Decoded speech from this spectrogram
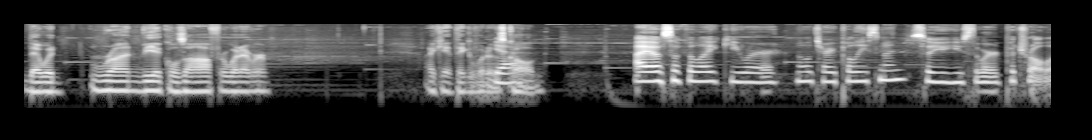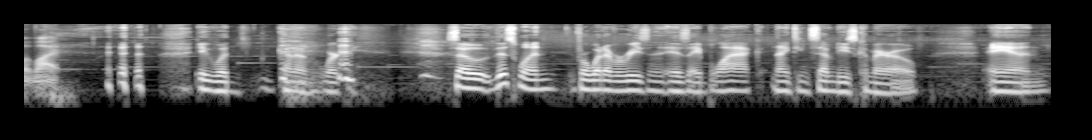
that would run vehicles off or whatever. I can't think of what it was called. I also feel like you were military policeman, so you use the word patrol a lot. It would kind of work. so this one, for whatever reason, is a black 1970s Camaro, and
